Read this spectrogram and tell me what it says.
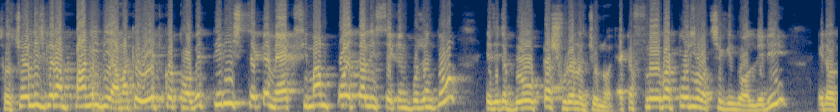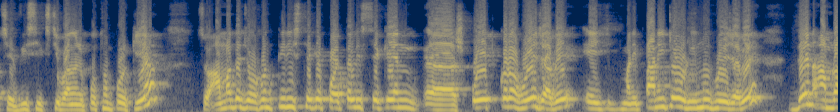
সো চল্লিশ গ্রাম পানি দিয়ে আমাকে ওয়েট করতে হবে তিরিশ থেকে ম্যাক্সিমাম পঁয়তাল্লিশ সেকেন্ড পর্যন্ত এই যেটা ব্লোকটা শুরানোর জন্য। একটা ফ্লেভার তৈরি হচ্ছে কিন্তু অলরেডি এটা হচ্ছে ভি সিক্সটি বানানোর প্রথম প্রক্রিয়া। সো আমাদের যখন তিরিশ থেকে পঁয়তাল্লিশ সেকেন্ড ওয়েট করা হয়ে যাবে, এই মানে পানিটাও রিমুভ হয়ে যাবে দেন আমরা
